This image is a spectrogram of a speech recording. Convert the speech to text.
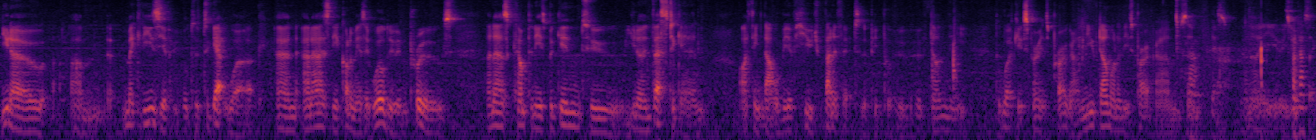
you know, um, make it easier for people to, to get work. And, and as the economy, as it will do, improves, and as companies begin to you know invest again, I think that will be of huge benefit to the people who, who've done the, the work experience program. And you've done one of these programs. Um, yes. And, uh, you, it's you, fantastic.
